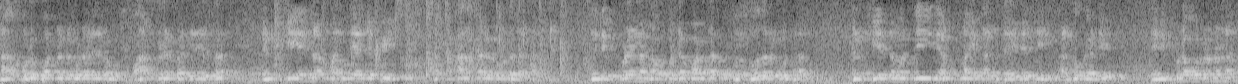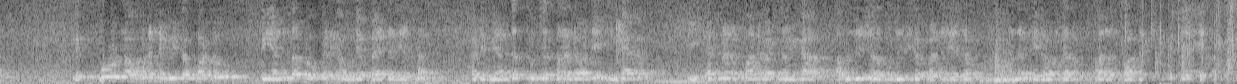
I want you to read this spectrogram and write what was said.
నా పొరపాటును కూడా నేను మార్చుకునే ప్రయత్నం చేస్తాను నేను కేంద్ర మంత్రి అని చెప్పి నాకు అహంకారం ఉండదన్న నేను ఎప్పుడైనా నవ్వుకుంటా పడతా ఒక సోదరుగా ఉంటా. నేను కేంద్ర మంత్రి అట్లా ఇట్లా అని దయచేసి అనుకోకండి. నేను ఇప్పుడు నవ్వుకుంటున్నా ఎప్పుడు నవ్వుకుంటే మీతో పాటు మీ అందరూ ఒకరిగా ఉండే ప్రయత్నం చేస్తాను బట్ మీ అందరు సూచించాలనేవాడి ఇంకా ఈ కరీంనగర్ పార్లమెంట్లో ఇంకా అభివృద్ధి దిశలో ముందు ప్రయత్నం చేద్దాం. అందరికీ నమస్కారం. భారత్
